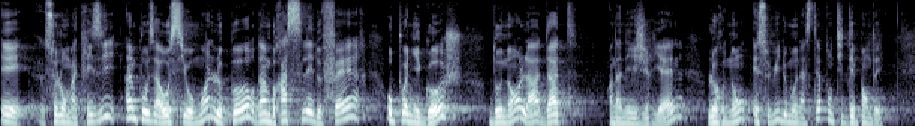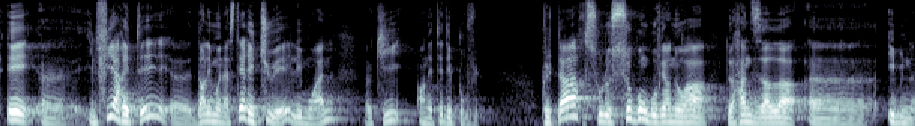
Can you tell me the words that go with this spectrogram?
et selon Macrisi, imposa aussi au moins le port d'un bracelet de fer au poignet gauche, donnant la date en année égérienne, leur nom et celui du monastère dont ils dépendaient Et il fit arrêter dans les monastères et tuer les moines qui en étaient dépourvus. Plus tard, sous le second gouvernorat de Hanzallah ibn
